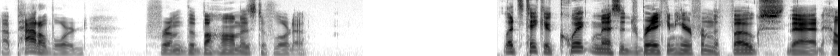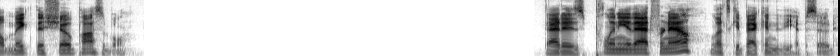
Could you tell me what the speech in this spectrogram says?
a paddleboard from the bahamas to florida let's take a quick message break and hear from the folks that help make this show possible. That is plenty of that for now. Let's get back into the episode.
